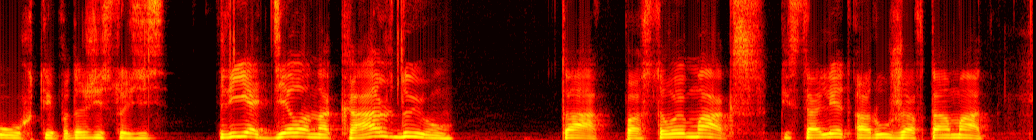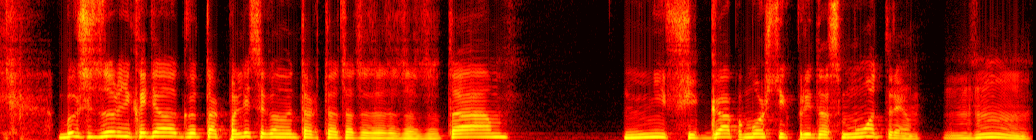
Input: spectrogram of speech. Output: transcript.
Ух ты, подожди, стой, здесь три отдела на каждую? Так, постовой Макс, пистолет, оружие, автомат. Бывший сотрудник отдела, так, полиция, так, так, так, так, так, так, так, так. Нифига, помощник при досмотре. Угу.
